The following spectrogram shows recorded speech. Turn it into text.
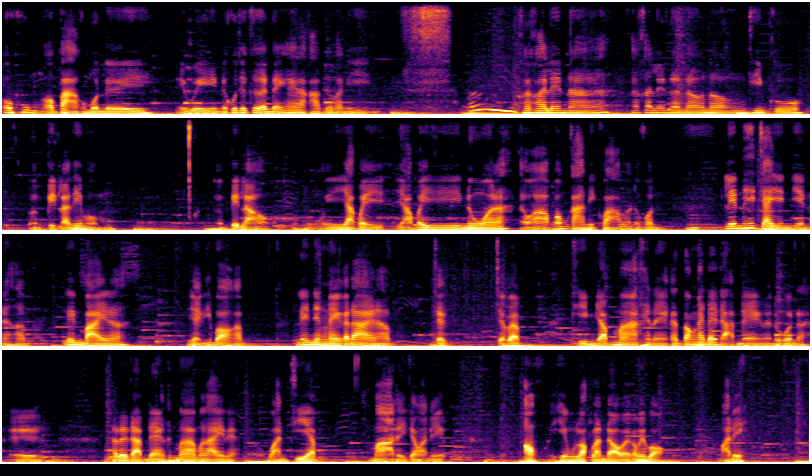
โอ้โหเอาปากกูหมดเลยไอเวนแล้วกูจะเกิดได้ไงล่ะครับจังหวะนี้ค่อยๆเล่นนะ ค่อยๆเล่นนะน้องน้องทีมกูโดนปิดแล้วทีมผม ปิดแล้วโอ้โหอยากไปอยากไปนัวนะ แต่ว่าป้อมกลางดีกว่าว่ะทุกคน เล่นให้ใจเย็นๆนะครับ เล่นไบนะ อย่างที่บอกครับ เล่นยังไงก็ได้นะครับ จะจะแบบทีมยับหมาแค่ไหนก็ต้องให้ได้ดาบแดงนะทุกคนนะเออ ถ้าได้ดาบแดงขึ้นมาเมื่อไหร่เนี่ยหวานเจี๊ยบมาในจังหวะนี้ เอ้าเฮียมล็อกลันดอร์ไว้ก็ไม่บอก มาดิ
